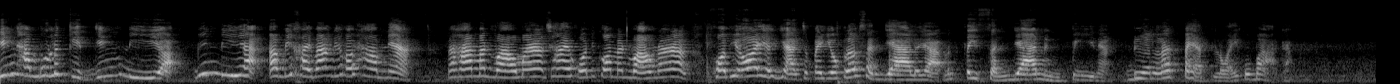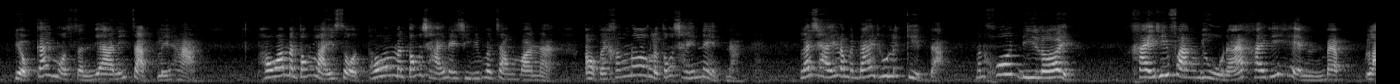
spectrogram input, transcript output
ยิ่งทำธุรกิจยิ่งดีอะยิ่งดีอะอะมีใครบ้างที่เขาทำเนี่ย นะคะ มันวาวมากใช่โค้ดที่ก้อนมันวาวมากโค้ดพี่อ้อยยังอยากจะไปยกเลิกสัญญาเลยอะมันติดสัญญาหนึ่งปีเนี่ยเดือนละแปดร้อยกว่าบาทอะเดี๋ยวใกล้หมดสัญญานี่จัดเลยค่ะ เพราะว่ามันต้องไลฟ์สด เพราะว่ามันต้องใช้ในชีวิตประจำวันอะ ออกไปข้างนอกเราต้องใช้เน็ตนะและใช้แล้วมันได้ธุรกิจอะ มันโคตรดีเลย ใครที่ฟังอยู่นะ ใครที่เห็นแบบไล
